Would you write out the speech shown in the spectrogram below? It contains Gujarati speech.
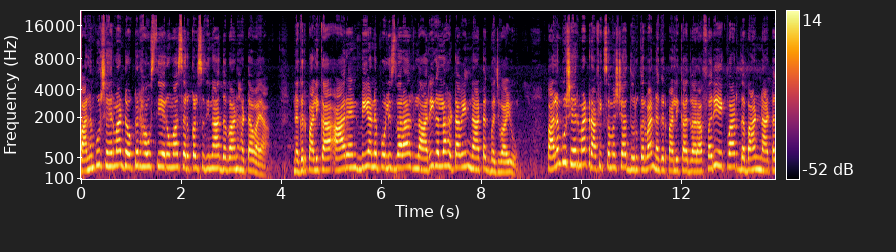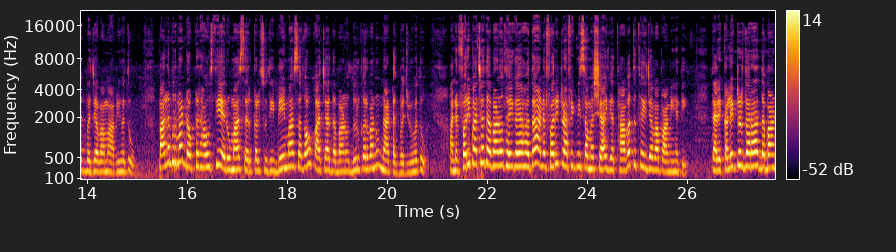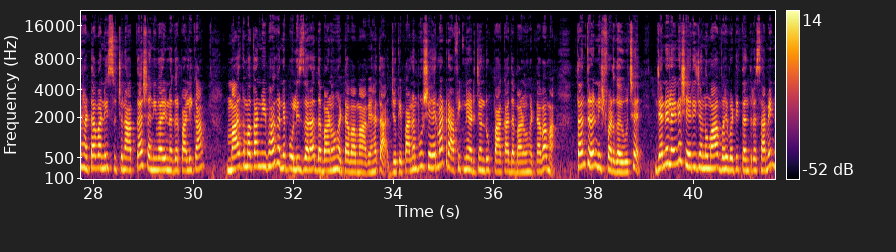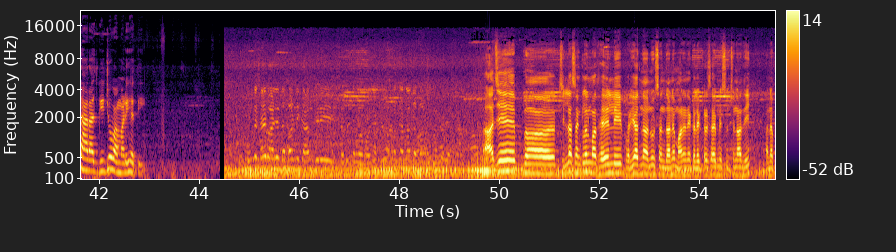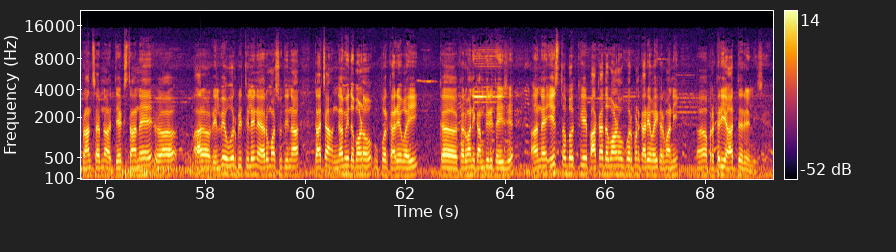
પાલનપુર શહેરમાં ડોક્ટર હાઉસથી એરોમા સર્કલ સુધીના દબાણ હટાવાયા. નગરપાલિકા આર એન્ડ બી અને પોલીસ દ્વારા લારી ગલ્લા હટાવી નાટક ભજવાયું. પાલનપુર શહેરમાં ટ્રાફિક સમસ્યા દૂર કરવા નગરપાલિકા દ્વારા ફરી એકવાર દબાણ નાટક ભજવવામાં આવ્યું હતું. પાલનપુરમાં ડોક્ટર હાઉસથી એરોમા સર્કલ સુધી બે માસ અગાઉ કાચા દબાણો દૂર કરવાનું નાટક ભજવ્યું હતું. અને ફરી પાછા દબાણો થઈ ગયા હતા અને ફરી ટ્રાફિકની સમસ્યા યથાવત થઈ જવા પામી હતી. ત્યારે કલેક્ટર દ્વારા દબાણ હટાવવાની સૂચના આપતા શનિવારે નગરપાલિકા, માર્ગ મકાન વિભાગ અને પોલીસ દ્વારા દબાણો હટાવવામાં આવ્યા હતા. જોકે પાલનપુર શહેરમાં ટ્રાફિકને અડચણરૂપ પાકા દબાણો હટાવવામાં તંત્ર નિષ્ફળ ગયું છે. જેને લઈને શહેરીજનોમાં વહીવટી તંત્ર સામે નારાજગી જોવા મળી હતી. સાહેબ, આજે દબાણની કામગીરી શરૂ કરવામાં આવી કેવા પ્રકારના દબાણો દૂર કર્યા? આજે જિલ્લા સંકલનમાં થયેલી ફરિયાદના અનુસંધાને માનનીય કલેક્ટર સાહેબની સૂચનાથી અને પ્રાંત સાહેબના અધ્યક્ષ સ્થાને રેલવે ઓવરબ્રિજથી લઈને એરોમા સુધીના કાચા હંગામી દબાણો ઉપર કાર્યવાહી કરવાની કામગીરી થઈ છે અને એ જ તબક્કે પાકા દબાણો ઉપર પણ કાર્યવાહી કરવાની પ્રક્રિયા હાથ ધરેલી છે.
